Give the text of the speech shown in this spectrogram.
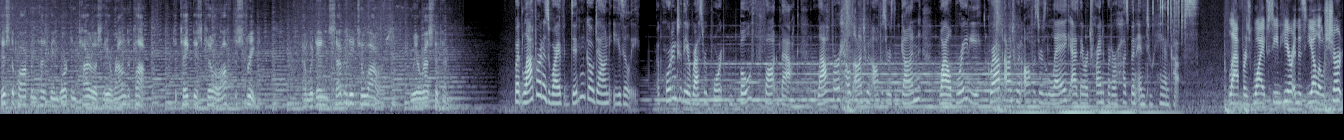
This department has been working tirelessly around the clock to take this killer off the street, and within 72 hours, we arrested him. But Laffer and his wife didn't go down easily. According to the arrest report, both fought back. Laffer held onto an officer's gun, while Brady grabbed onto an officer's leg as they were trying to put her husband into handcuffs. Laffer's wife, seen here in this yellow shirt,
